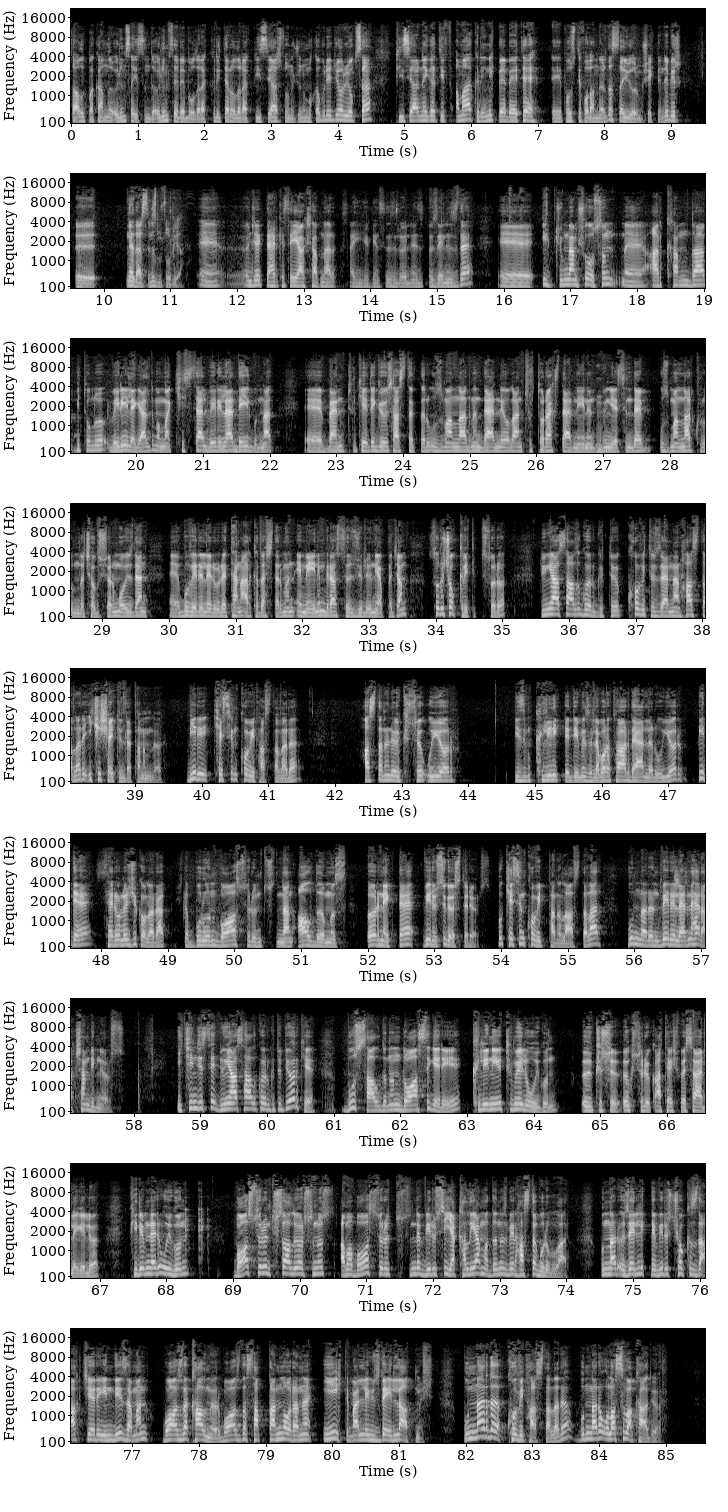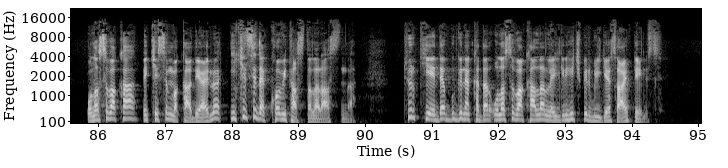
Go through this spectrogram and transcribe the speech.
Sağlık Bakanlığı ölüm sayısında ölüm sebebi olarak kriter olarak PCR sonucunu mu kabul ediyor yoksa PCR negatif ama klinik ve BT e, pozitif olanları da sayıyorum şeklinde bir e, ne dersiniz bu soruya? Ee, öncelikle herkese iyi akşamlar Sayın Girgin sizin özelinizde. Ee, ilk cümlem şu olsun, ee, arkamda bir tolu veriyle geldim ama kişisel veriler değil bunlar. Ee, ben Türkiye'de Göğüs Hastalıkları Uzmanlarının Derneği olan Türk Toraks Derneği'nin bünyesinde uzmanlar kurulunda çalışıyorum. O yüzden e, bu verileri üreten arkadaşlarımın emeğinin biraz sözcülüğünü yapacağım. Soru çok kritik bir soru. Dünya Sağlık Örgütü COVID üzerinden hastaları iki şekilde tanımlıyor. Biri kesin COVID hastaları. Hastanın öyküsü uyuyor. Bizim klinik dediğimiz laboratuvar değerleri uyuyor. Bir de serolojik olarak işte burun boğaz sürüntüsünden aldığımız örnekte virüsü gösteriyoruz. Bu kesin COVID tanılı hastalar. Bunların verilerini her akşam dinliyoruz. İkincisi Dünya Sağlık Örgütü diyor ki bu salgının doğası gereği kliniği tümüyle uygun, öyküsü, öksürük, ateş vesaire geliyor. Filmleri uygun, boğaz sürüntüsü alıyorsunuz ama boğaz sürüntüsünde virüsü yakalayamadığınız bir hasta grubu var. Bunlar özellikle virüs çok hızlı akciğere indiği zaman boğazda kalmıyor. Boğazda saptanma oranı iyi ihtimalle %50-60. Bunlar da COVID hastaları. Bunlara olası vaka diyor olası vaka ve kesin vaka diye ayrılıyor. İkisi de Covid hastaları aslında. Türkiye'de bugüne kadar olası vakalarla ilgili hiçbir bilgiye sahip değiliz.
